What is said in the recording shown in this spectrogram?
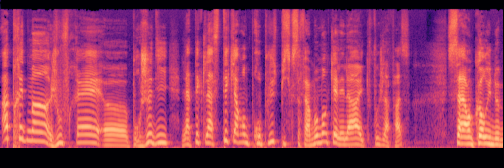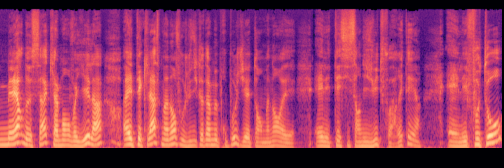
après-demain, je vous ferai euh, pour jeudi la T-Class T40 Pro Plus, puisque ça fait un moment qu'elle est là et qu'il faut que je la fasse. C'est encore une merde, ça, qu'elle m'a envoyé là. Elle était classe, maintenant, faut que je lui dise quand elle me propose, je dis attends, maintenant, elle, est T618, faut arrêter. Hein. Et les photos,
